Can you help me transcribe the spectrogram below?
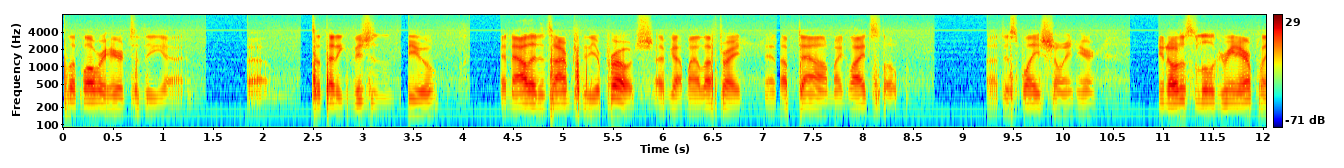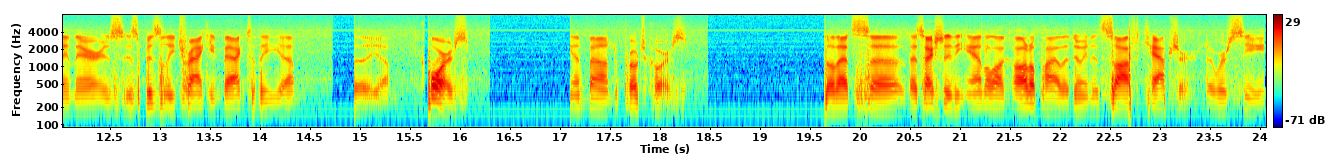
flip over here to the uh, uh, synthetic vision view, and now that it's armed for the approach, I've got my left, right, and up, down, my glide slope uh, display showing here. You notice the little green airplane there is, is busily tracking back to the, uh, the um, course, the inbound approach course. So that's, uh, that's actually the analog autopilot doing its soft capture that we're seeing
